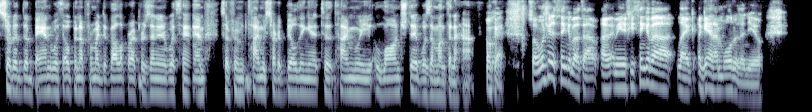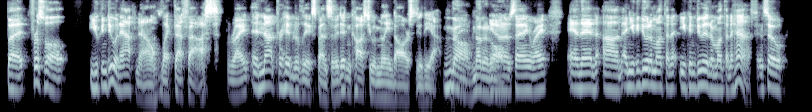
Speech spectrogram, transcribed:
sort of the bandwidth opened up for my developer, I presented it with him. So from the time we started building it to the time we launched it was a month and a half. Okay. So I want you to think about that. I mean, if you think about like again, I'm older than you, but first of all, you can do an app now like that fast, right? And not prohibitively expensive. It didn't cost you a million dollars to do the app. No, right? not at you all. know what I'm saying, right? And then um, and you can do it a month and you can do it a month and a half. And so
